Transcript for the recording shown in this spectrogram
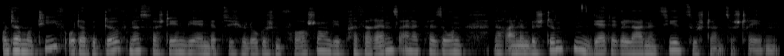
Unter Motiv oder Bedürfnis verstehen wir in der psychologischen Forschung die Präferenz einer Person, nach einem bestimmten wertegeladenen Zielzustand zu streben.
